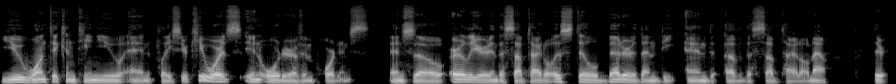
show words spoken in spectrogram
you want to continue and place your keywords in order of importance. And so earlier in the subtitle is still better than the end of the subtitle. Now, there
